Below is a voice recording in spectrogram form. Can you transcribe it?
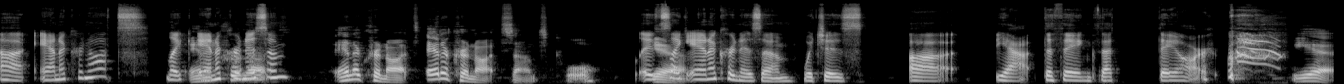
uh, anachronauts? Like anachronism? Anachronauts. Anachronauts sounds cool. It's Yeah. like anachronism, which is, uh, yeah, the thing that they are. Yeah.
